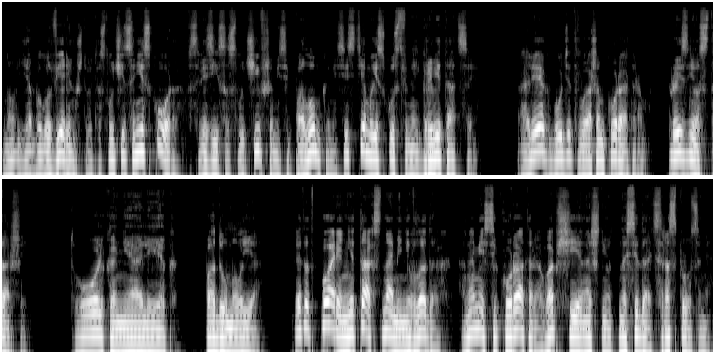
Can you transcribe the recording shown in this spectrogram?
Но я был уверен, что это случится не скоро, в связи со случившимися поломками системы искусственной гравитации. «Олег будет вашим куратором», — произнес старший. «Только не Олег», — подумал я. «Этот парень не так с нами не в ладах, а на месте куратора вообще начнет наседать с расспросами.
